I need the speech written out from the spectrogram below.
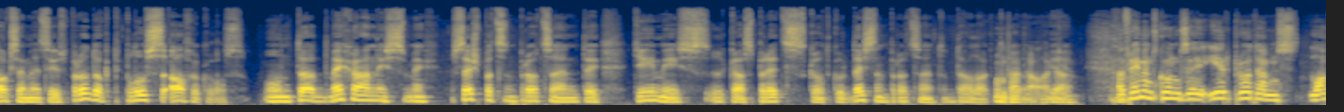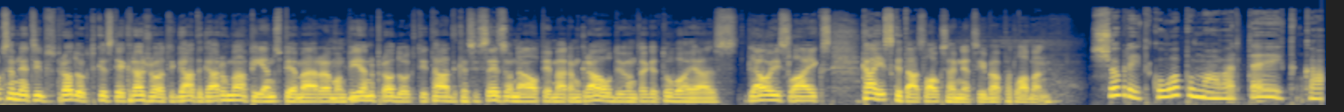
lauksaimniecības produkti plus alkohols. Un tad mehānismi 16%, ķīmijas preces kaut kur 10% un tālāk. Un tā tālāk. Jā. Jā. Freemans kundze ir, protams, lauksaimniecības produkti, kas tiek ražoti gada garumā, piens, piemēram, un piena produkti tādi, kas ir sezonāli, piemēram, graudi, un tagad tuvojās pļaujas laiks. Kā izskatās lauksaimniecībā pat labam? Šobrīd kopumā var teikt, ka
